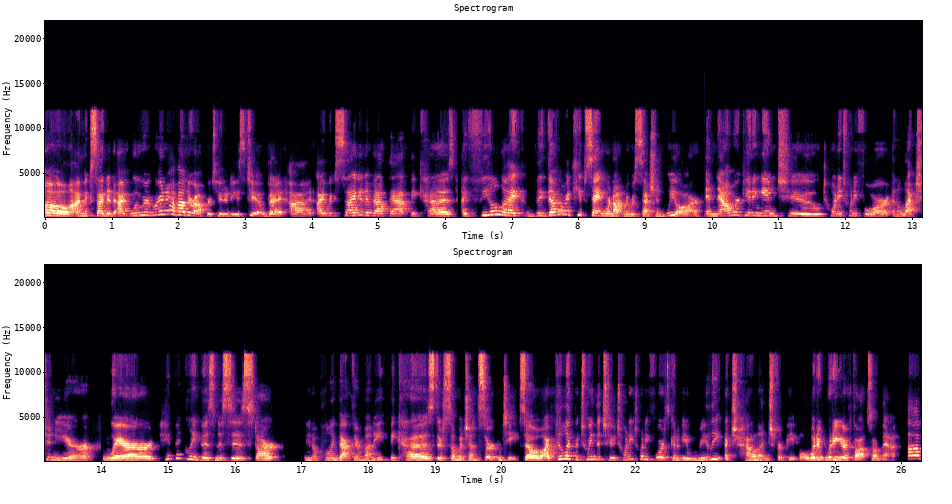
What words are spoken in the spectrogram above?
Oh, I'm excited. I, we're, we're going to have other opportunities too, but uh, I'm excited about that because I feel like the government keeps saying we're not in a recession. We are. And now we're getting into 2024, an election year where typically businesses start you know pulling back their money because there's so much uncertainty. So i feel like between the two 2024 is going to be really a challenge for people. What are, what are your thoughts on that? Um,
